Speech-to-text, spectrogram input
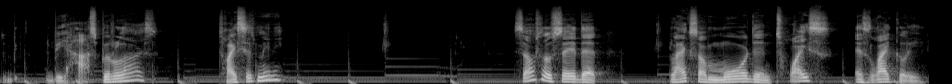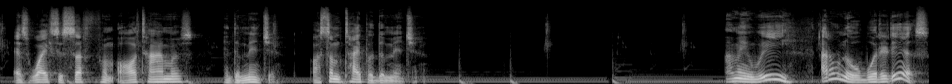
to be hospitalized, twice as many. It's also said that blacks are more than twice as likely as whites to suffer from Alzheimer's and dementia or some type of dimension. I mean, we, I don't know what it is.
